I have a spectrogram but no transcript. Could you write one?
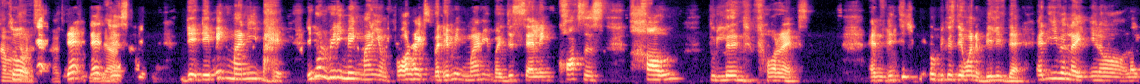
So that, that, that yeah. just they, they make money by they don't really make money on forex but they make money by just selling courses how to learn forex. And they teach people because they want to believe that. And even like you know like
